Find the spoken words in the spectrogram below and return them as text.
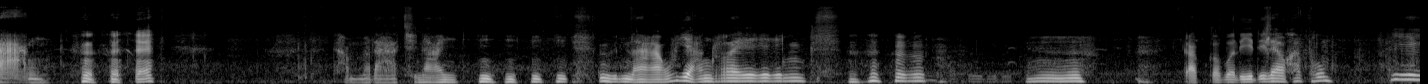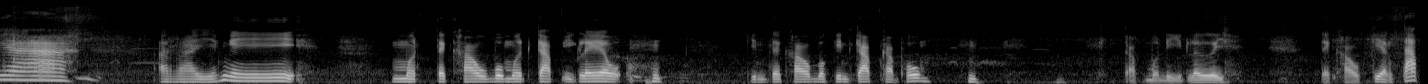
ล่าง ธรรมดาที่ไหนหนาวอย่างแรงกลับกับบดีดีแล้วครับผมเฮียอะไรอย่างงี้ แต่เขาวบ่หมดกลับอีกแล้ว กินแต่เขาวบ่กินกลับครับผมกลับบดีดเลย แต่เขาวเกลี้ยงตับ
